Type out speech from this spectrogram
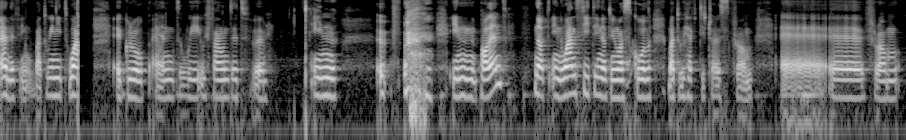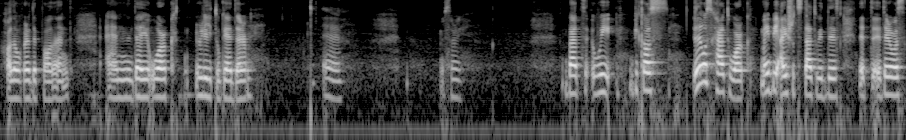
anything, but we need one group and we, we found it uh, in, uh, in Poland, not in one city, not in one school, but we have teachers from uh, uh, from all over the Poland, and they work really together. Uh, sorry, but we because it was hard work. Maybe I should start with this. That there was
